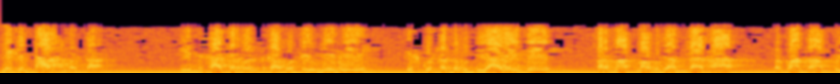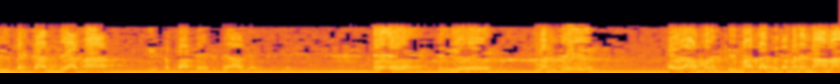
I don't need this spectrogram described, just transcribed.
लेकिन था समझदार। ये निशाचर वंश का होते हुए भी इसको शब्द बुद्धि आ गई थी। परमात्मा को जानता था, भगवान राम को ये पहचान गया था, ये सब बातें इसमें आ गई थी। तो ये मंत्री और रावण की माता पिता मैंने नाना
